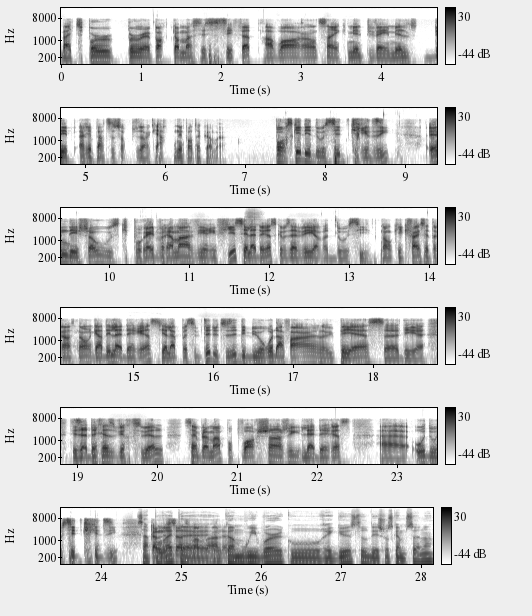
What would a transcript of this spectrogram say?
Ben, tu peux, peu importe comment c'est fait, avoir entre 5 000 et 20 000 répartis sur plusieurs cartes, n'importe comment. Pour ce qui est des dossiers de crédit, une des choses qui pourrait être vraiment à vérifier, c'est l'adresse que vous avez à votre dossier. Donc, Equifax et Transnom, regardez l'adresse. Il y a la possibilité d'utiliser des bureaux d'affaires, UPS, euh, euh, des, adresses virtuelles, simplement pour pouvoir changer l'adresse euh, au dossier de crédit. Ça pourrait être comme WeWork ou Regus ou des choses comme ça, non?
